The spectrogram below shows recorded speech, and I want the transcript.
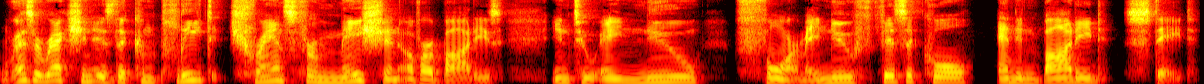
Resurrection is the complete transformation of our bodies into a new form, a new physical and embodied state.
